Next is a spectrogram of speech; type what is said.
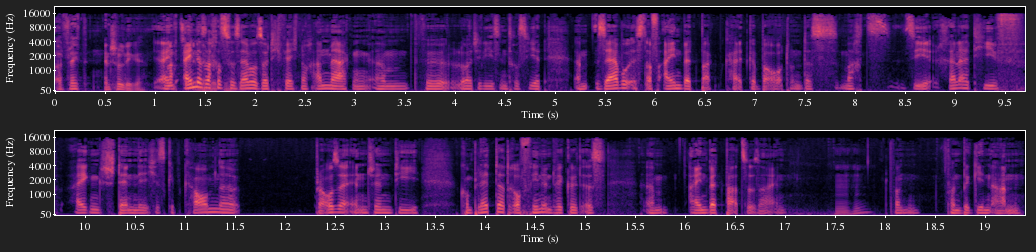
Äh, vielleicht, entschuldige. Ein, eine Sache zu Servo sollte ich vielleicht noch anmerken ähm, für Leute, die es interessiert. Ähm, Servo ist auf Einbettbarkeit gebaut und das macht sie relativ eigenständig. Es gibt kaum eine Browser-Engine, die komplett darauf hin entwickelt ist, ähm, einbettbar zu sein. Mhm. Von, von Beginn an.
